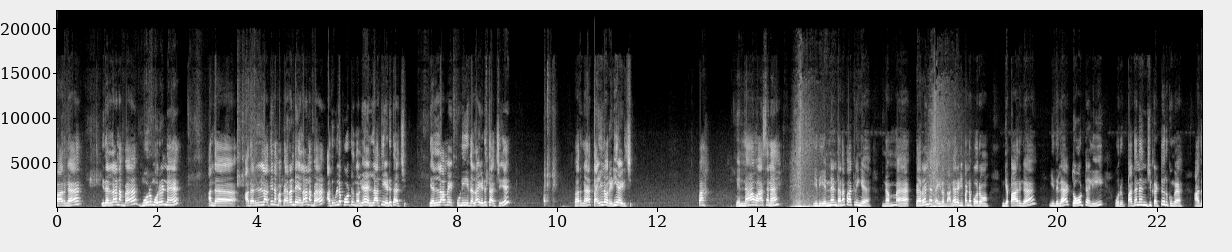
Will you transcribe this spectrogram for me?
பாருங்க. இதெல்லாம் நம்ம மொறு மொறுன்னு அந்த அதெல்லாத்தையும் நம்ம பிரண்டையெல்லாம் நம்ம அது உள்ளே போட்டிருந்தோம் இல்லையா? எல்லாத்தையும் எடுத்தாச்சு. எல்லாமே புளி இதெல்லாம் எடுத்தாச்சு. பாருங்க தைலம் ரெடி ஆயிடுச்சு. பா என்ன வாசனை? இது என்னன்னு தானே பார்க்குறீங்க நம்ம பிரண்டை தைலம் தாங்க ரெடி பண்ண போகிறோம் இங்கே பாருங்க இதில் டோட்டலி ஒரு பதினஞ்சு கட்டு இருக்குங்க. அது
